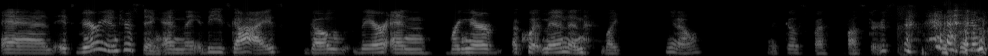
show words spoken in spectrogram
And it's very interesting. And they, these guys go there and bring their equipment and, like, you know, like Ghostbusters, and,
